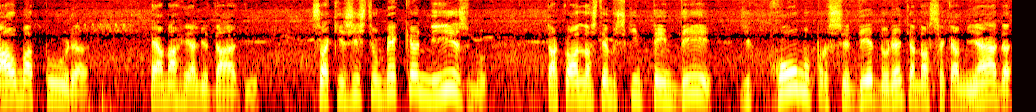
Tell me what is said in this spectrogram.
alma pura é uma realidade. Só que existe um mecanismo da qual nós temos que entender de como proceder durante a nossa caminhada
